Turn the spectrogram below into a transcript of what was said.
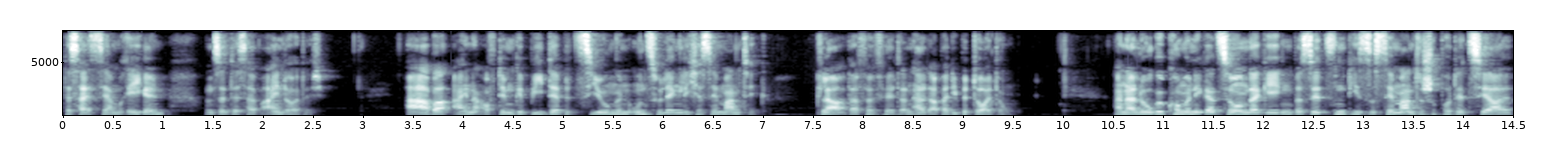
das heißt, sie haben Regeln und sind deshalb eindeutig. Aber eine auf dem Gebiet der Beziehungen unzulängliche Semantik. Klar, dafür fehlt dann halt aber die Bedeutung. Analoge Kommunikationen dagegen besitzen dieses semantische Potenzial,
